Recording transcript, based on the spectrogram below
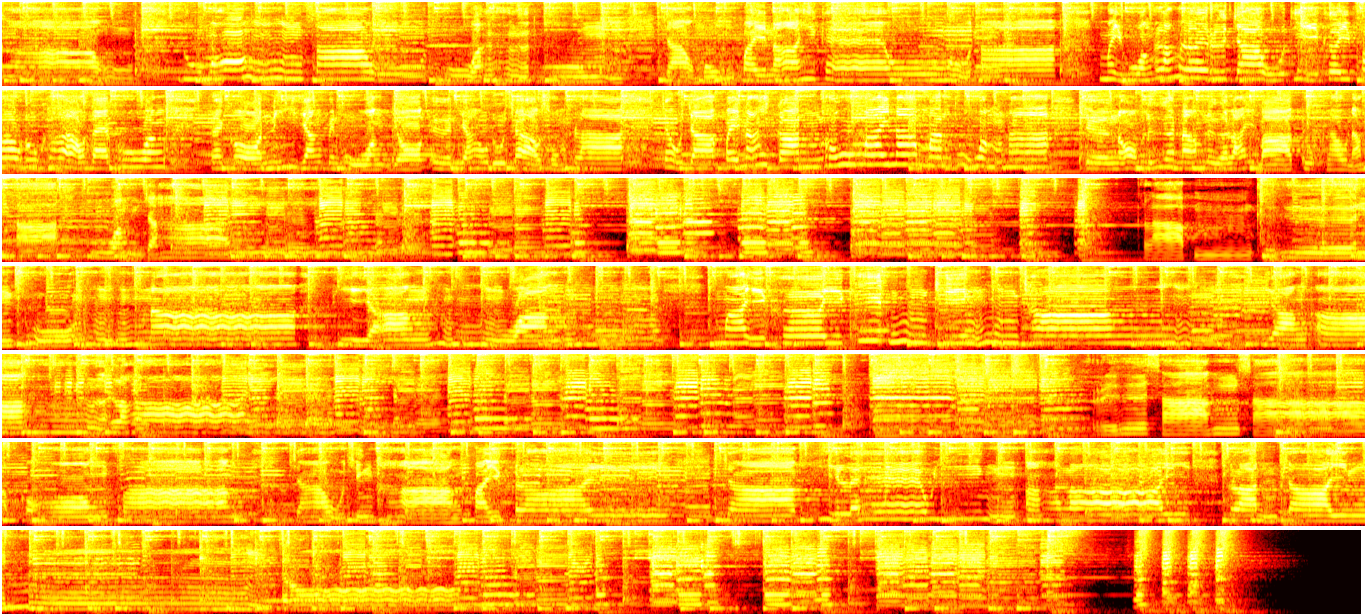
ข้าว ดูมองสาทั่วทุ่งเจ้ามุ่งไปไหนแก้วตา ไม่ห่วงหลังเลยหรือเจ้าที่เคยเฝ้าดูข้าวแต่ครวง แต่ก่อนนี้ยังเป็นห่วงหยอกเอินย้าดูเจ้าสมปลา เจ้าจากไปไหนกันรู้ไหมน้ำมันท่วมนา เจิงน้องเลือน้ำเหลือไหลบากทุกเคล้าน้ำตาท่วมใจกลับคืนทุ่งนา ยังหวัง ไม่เคยคิดชิงชังยังอะไรหรือสางสาบกองฟาง เจ้าจึงห่างไปไกลากพี่แล้วยิ่งอาลัยกลั้นใจ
